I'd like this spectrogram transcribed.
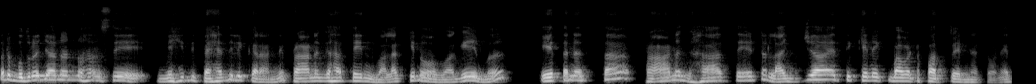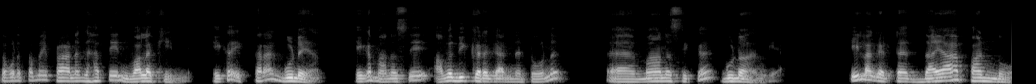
එතකොට බුදුරජාණන් වහන්සේ මෙහිදී පැහැදිලි කරන්නේ ප්‍රාණඝාතයෙන් වළකිනවා වගේම ඒතනත්තා ප්‍රාණඝාතයට ලැජ්ජා ඇති කෙනෙක් බවට පත් වෙන්නට ඕන. එතකොට තමයි ප්‍රාණඝාතයෙන් වළකින්නේ. ඒක එක්තරා ගුණයක්. ඒක මනසේ අවදි කරගන්නට ඕන මානසික ගුණාංගයක්. ඊළඟට දයාපන්නෝ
